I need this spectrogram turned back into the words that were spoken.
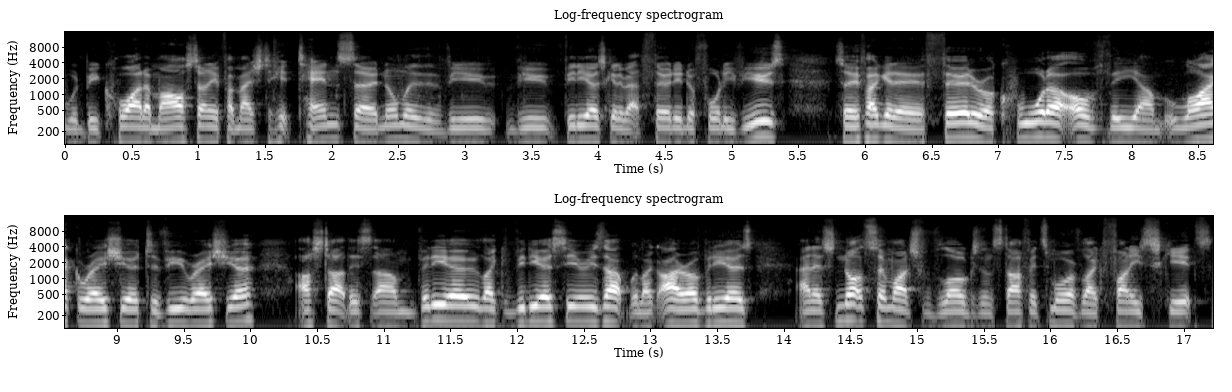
would be quite a milestone if I manage to hit 10. So normally the view view videos get about 30 to 40 views. So if I get a third or a quarter of the um, like ratio to view ratio, I'll start this um, video like video series up with like IRL videos. And it's not so much vlogs and stuff. It's more of like funny skits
